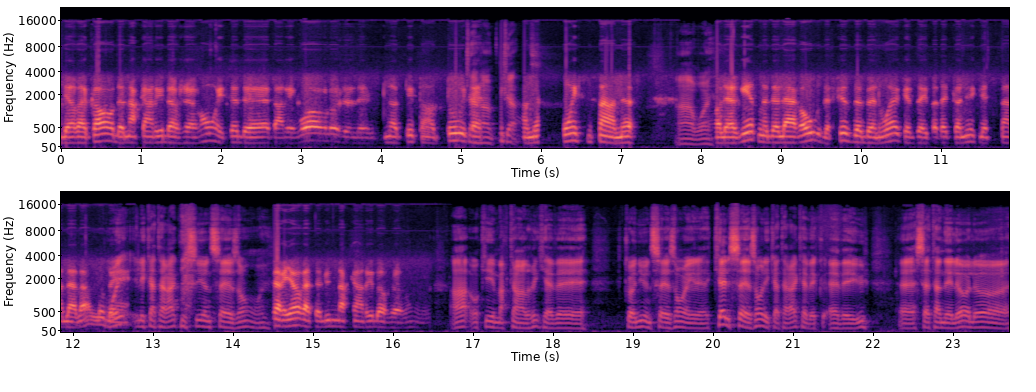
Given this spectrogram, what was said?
Le record de Marc-André Bergeron était de, attendez voir, là, je l'ai noté tantôt, était à 609. Ah, ouais. le rythme de La Rose, le fils de Benoît, que vous avez peut-être connu avec les Titans de Laval. Là, oui, ben, les Cataractes aussi, une saison. Oui. Supérieur à celui de Marc-André Bergeron. Ah, OK. Marc-André qui avait connu une saison. Quelle saison les Cataractes avaient, avaient eu euh, cette année-là? Là,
